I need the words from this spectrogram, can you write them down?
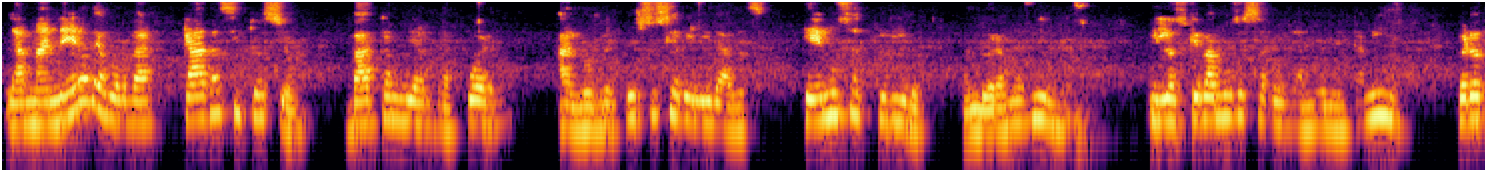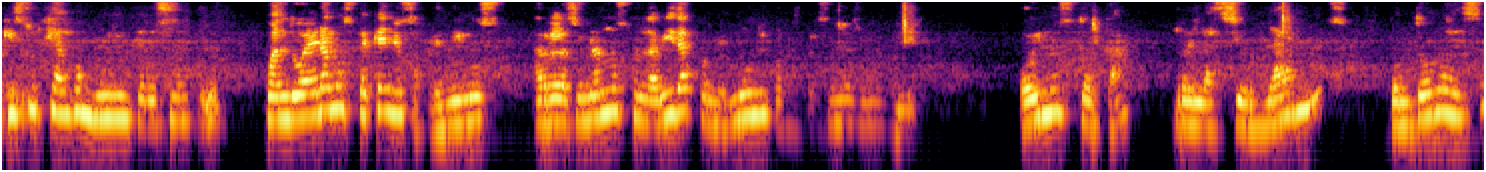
La manera de abordar cada situación va a cambiar de acuerdo a los recursos y habilidades que hemos adquirido cuando éramos niños y los que vamos desarrollando en el camino. Pero aquí surge algo muy interesante. Cuando éramos pequeños aprendimos a relacionarnos con la vida, con el mundo y con las personas de una manera. Hoy nos toca relacionarnos con todo eso,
